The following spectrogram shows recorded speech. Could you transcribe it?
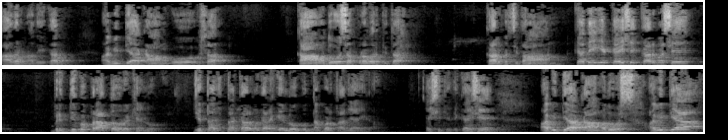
आदर न देकर, अविद्या काम को स काम दोष प्रवर्तित कर्म चितान कहते ये कैसे कर्म से वृद्धि को प्राप्त हो रखे लोग। जितना जितना कर्म करेंगे, लोग उतना बढ़ता जाएगा। ऐसी स्थिति। कैसे? अविद्या काम दोष। अविद्या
